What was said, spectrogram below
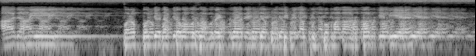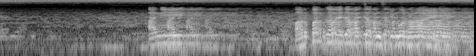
आज आम्ही परमपूज्य डॉक्टर बाबासाहेब आंबेडकर यांच्या प्रतिमेला पुष्पमाला अर्पण केली आहे. आणि अर्पण करण्याच्या मागचा दृष्टिकोन हा आहे.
